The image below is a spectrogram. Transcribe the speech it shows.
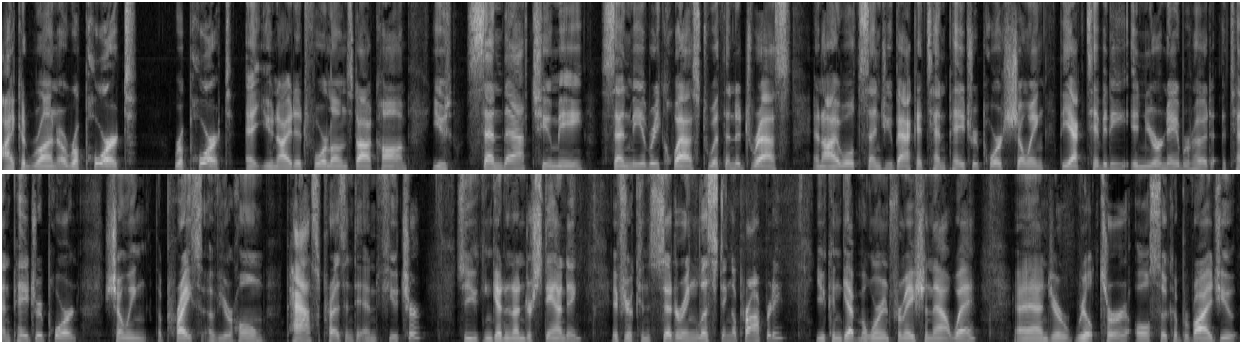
I could run a report report at unitedforloans.com. You send that to me, send me a request with an address, and I will send you back a 10 page report showing the activity in your neighborhood, a 10 page report showing the price of your home, past, present, and future. So you can get an understanding. If you're considering listing a property, you can get more information that way. And your realtor also could provide you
